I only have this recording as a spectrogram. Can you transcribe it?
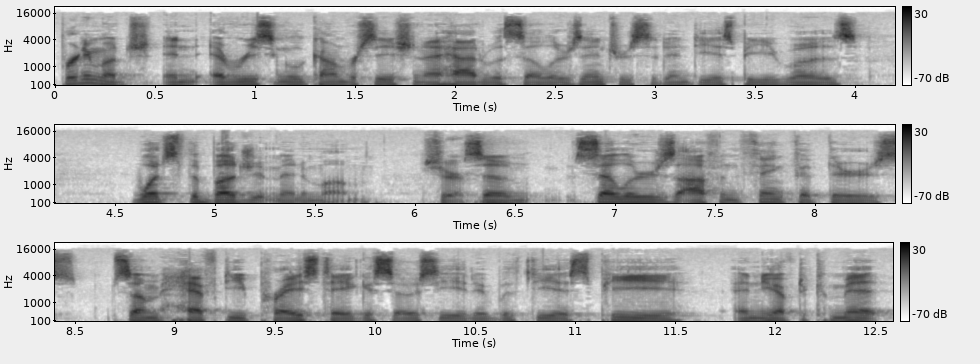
pretty much in every single conversation I had with sellers interested in DSP was what's the budget minimum? Sure. So sellers often think that there's some hefty price tag associated with DSP and you have to commit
